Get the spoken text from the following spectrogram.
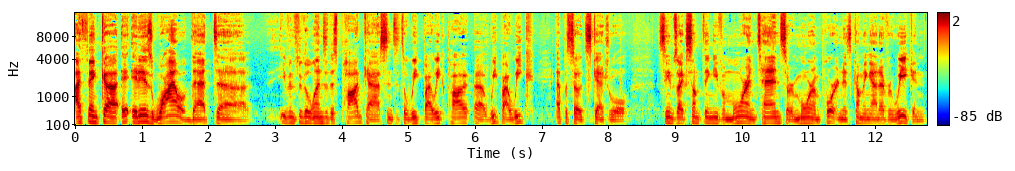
I think uh, it, it is wild that uh, even through the lens of this podcast, since it's a week by week po- uh, week by week episode schedule, seems like something even more intense or more important is coming out every week, and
